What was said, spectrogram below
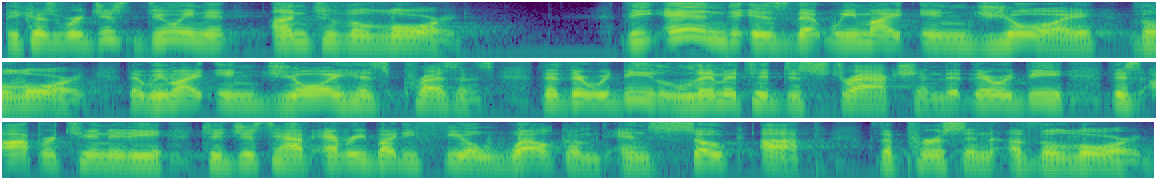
because we're just doing it unto the Lord. The end is that we might enjoy the Lord, that we might enjoy His presence, that there would be limited distraction, that there would be this opportunity to just have everybody feel welcomed and soak up the person of the Lord.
